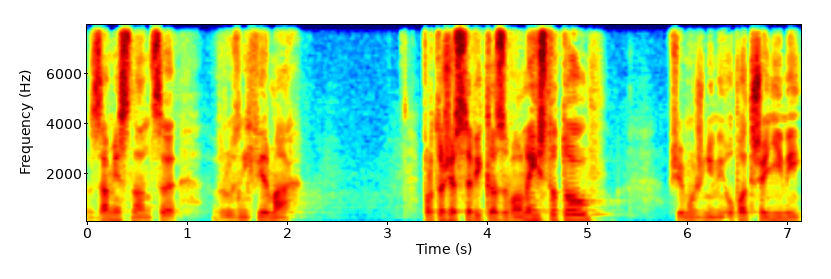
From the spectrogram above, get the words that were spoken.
zaměstnance v různých firmách. Protože se vykazoval nejistotou, všemožnými opatřeními.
